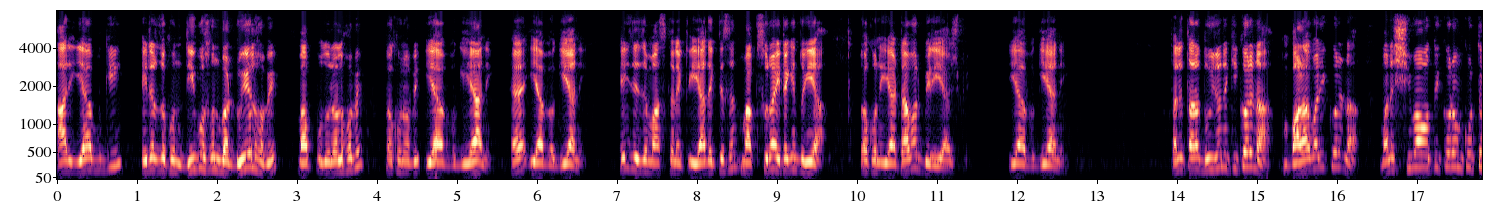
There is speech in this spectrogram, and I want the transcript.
আর ইয়াবগি, এটার যখন দ্বিবচন বা ডুয়েল হবে বা পুদলাল হবে, তখন হবে ইয়াবগিয়ানি। হ্যাঁ ইয়াবগিয়ানি। এই যে যে মাঝখানে একটা ইয়া দেখতেছেন, মাকসুরা, এটা কিন্তু ইয়া। তখন ইয়াটা আবার বেরিয়ে আসবে, ইয়াবগিয়ানি। তাহলে তারা দুইজনে কি করে না? বাড়াবাড়ি করে না মানে সীমা অতিক্রম করতে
